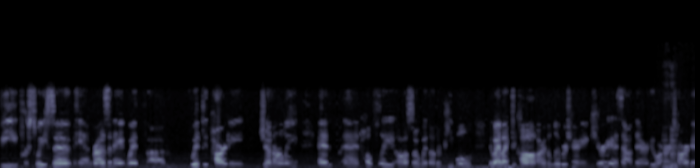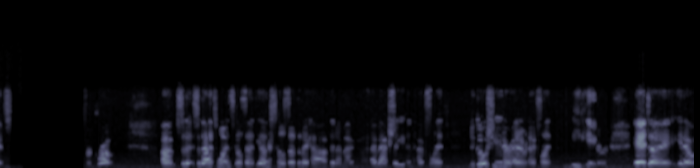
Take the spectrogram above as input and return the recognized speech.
be persuasive and resonate with um, with the party generally, and and hopefully also with other people who I like to call are the libertarian curious out there who are mm-hmm. our targets for growth. Um, so, that, so that's one skill set. The other skill set that I have that I'm, I'm actually an excellent negotiator and I'm an excellent mediator. And, uh, you know,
